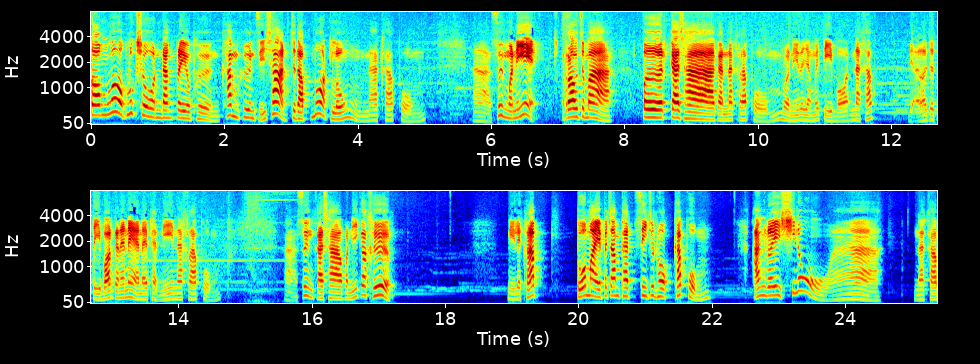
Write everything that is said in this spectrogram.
ตองโลกลูกโชนดังเปลวเพลิงค่ำคืนสีชาติจะดับมอดลงนะครับผมอ่าซึ่งวันนี้เราจะมาเปิดกาชากันนะครับผม วันนี้เรายังไม่ตีบอสนะครับ เดี๋ยวเราจะตีบอสกันแน่ๆในแผ่นนี้นะครับผมอ่าซึ่งกาชาวันนี้ก็คือ นี่เลยครับ ตัวใหม่ประจำแพท 4.6 ครับผม อังเรชิโนอ่านะครับ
